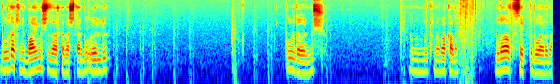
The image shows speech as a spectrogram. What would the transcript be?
Buradakini baymışız arkadaşlar. Bu öldü. Burada ölmüş. Bunun lootuna bakalım. Bu da 6 setti bu arada.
